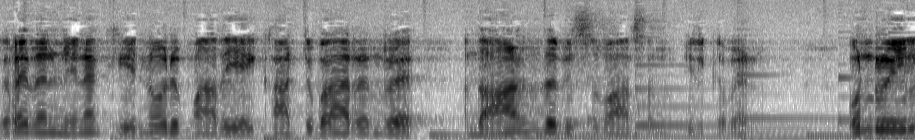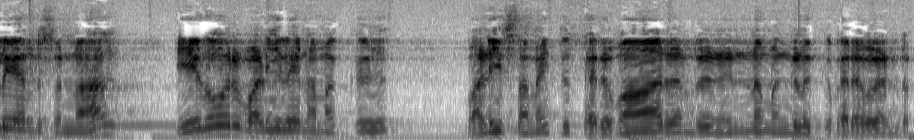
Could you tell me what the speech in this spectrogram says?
இறைவன் எனக்கு இன்னொரு பாதையை காட்டுவார் என்ற அந்த ஆழ்ந்த விசுவாசம் இருக்க வேண்டும். ஒன்று இல்லை என்று சொன்னால் ஏதோ ஒரு வழியிலே நமக்கு வழி சமைத்து தருவார் என்ற எண்ணம் எங்களுக்கு பெற வேண்டும்.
